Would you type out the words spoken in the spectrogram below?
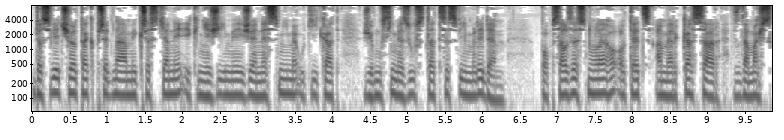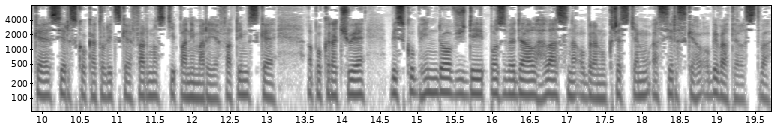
Dosvědčil tak před námi křesťany i kněžími, že nesmíme utíkat, že musíme zůstat se svým lidem. Popsal zesnulého otec Amer Kasar z damašské syrsko-katolické farnosti Pany Marie Fatimské a pokračuje, biskup Hindo vždy pozvedal hlas na obranu křesťanů a syrského obyvatelstva.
